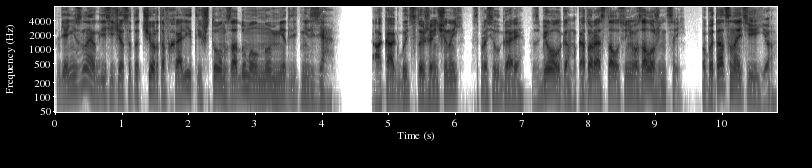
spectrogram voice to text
Я не знаю, где сейчас этот чертов халит и что он задумал, но медлить нельзя. «А как быть с той женщиной?» — спросил Гарри. «С биологом, которая осталась у него заложницей. Попытаться найти ее?»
